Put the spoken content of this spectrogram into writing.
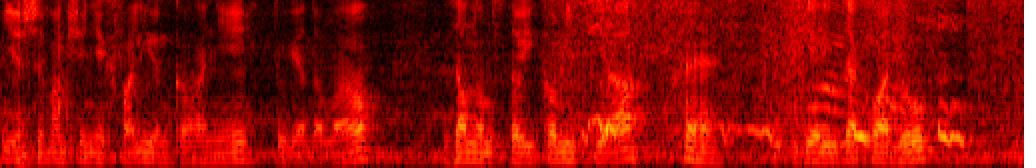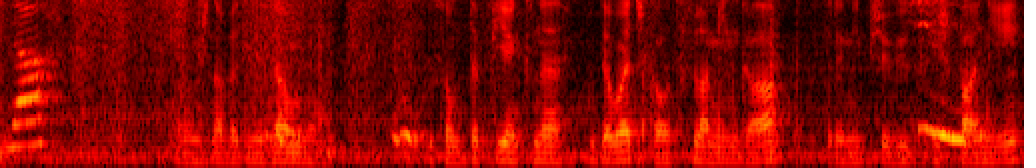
Jeszcze wam się nie chwaliłem, kochani. Tu wiadomo. Za mną stoi komisja gieri zakładów. No, No już nawet nie za mną. Tu są te piękne pudełeczka od Flaminga, które mi przywiózł z Hiszpanii.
